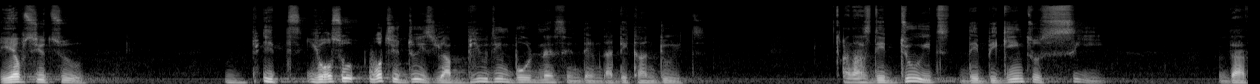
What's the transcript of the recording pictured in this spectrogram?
It helps you to. It you also what you do is you are building boldness in them that they can do it. And as they do it, they begin to see that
